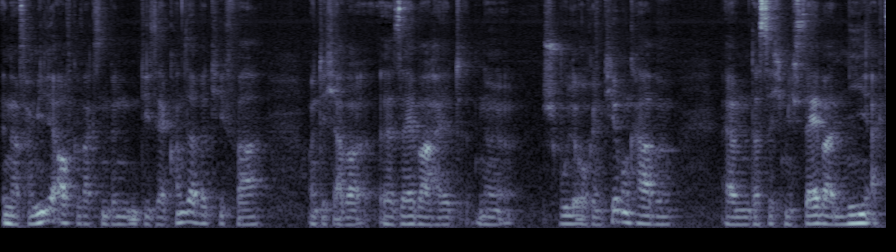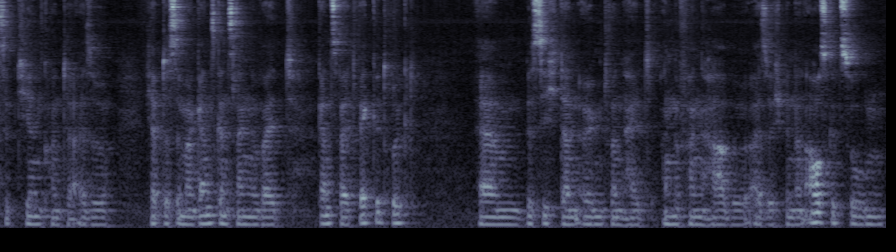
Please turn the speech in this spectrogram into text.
in einer Familie aufgewachsen bin, die sehr konservativ war und ich aber äh, selber halt eine schwule Orientierung habe, ähm, dass ich mich selber nie akzeptieren konnte. Also ich habe das immer ganz, ganz lange weit, ganz weit weggedrückt, ähm, bis ich dann irgendwann halt angefangen habe. Also ich bin dann ausgezogen,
